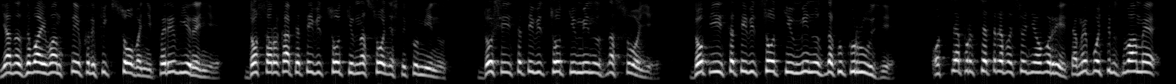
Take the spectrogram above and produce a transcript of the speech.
Я називаю вам цифри фіксовані, перевірені. До 45% на соняшнику мінус, до 60% мінус на сої, до 50% мінус на кукурузі. Оце про це треба сьогодні говорити. А ми потім з вами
